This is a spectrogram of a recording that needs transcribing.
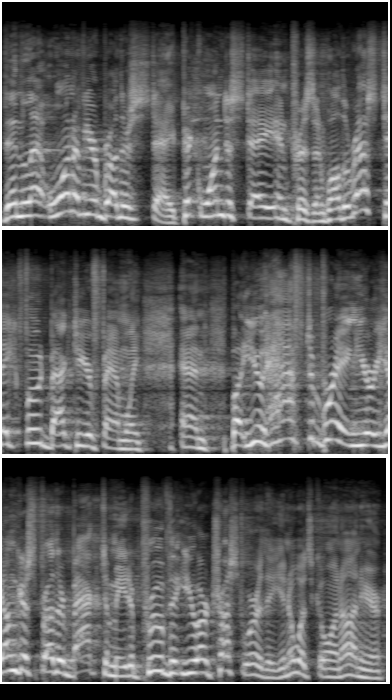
then let one of your brothers stay. Pick one to stay in prison while the rest take food back to your family. And but you have to bring your youngest brother back to me to prove that you are trustworthy. You know what's going on here?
